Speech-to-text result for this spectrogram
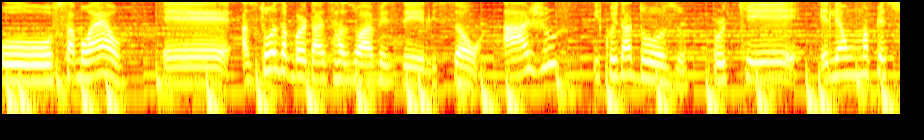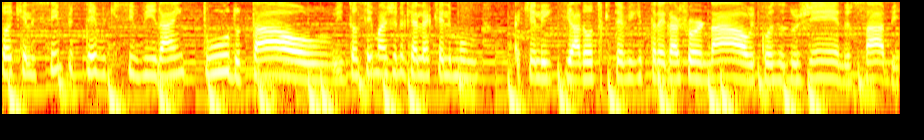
O Samuel. É, as duas abordagens razoáveis dele são ágil e cuidadoso porque ele é uma pessoa que ele sempre teve que se virar em tudo tal. Então você imagina que ele é aquele, aquele garoto que teve que entregar jornal e coisas do gênero, sabe?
